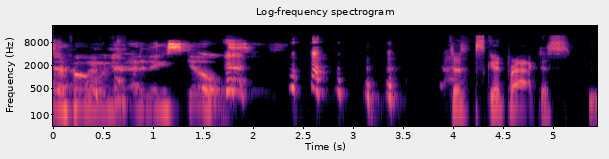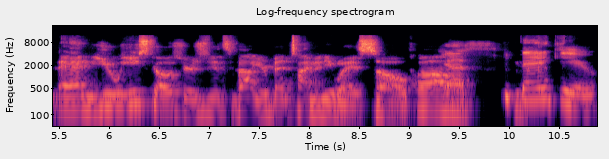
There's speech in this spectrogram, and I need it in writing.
to hone your editing skills. Just good practice. And you East Coasters, it's about your bedtime anyway. So yes. Thank you.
